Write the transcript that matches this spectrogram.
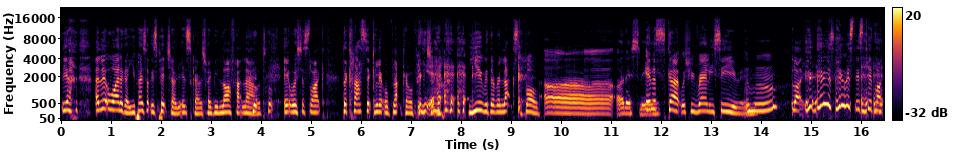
yeah. A little while ago, you posted up this picture on your Instagram, which made me laugh out loud. it was just like the classic little black girl picture. Yeah. you with a relaxed bob Uh, honestly. in a skirt, which we rarely see you in. Mm-hmm. Like, who, who is who is this kid? Like,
